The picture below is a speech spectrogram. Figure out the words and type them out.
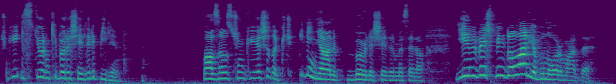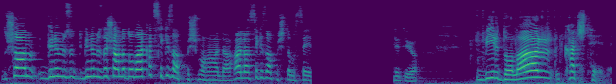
Çünkü istiyorum ki böyle şeyleri bilin. Bazılarınız çünkü yaşı da küçük bilin yani böyle şeyler mesela. 25 bin dolar ya bu normalde. Şu an günümüzün günümüzde şu anda dolar kaç? 8.60 mı hala? Hala 8.60'da mı seyrediyor? 1 dolar kaç TL?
